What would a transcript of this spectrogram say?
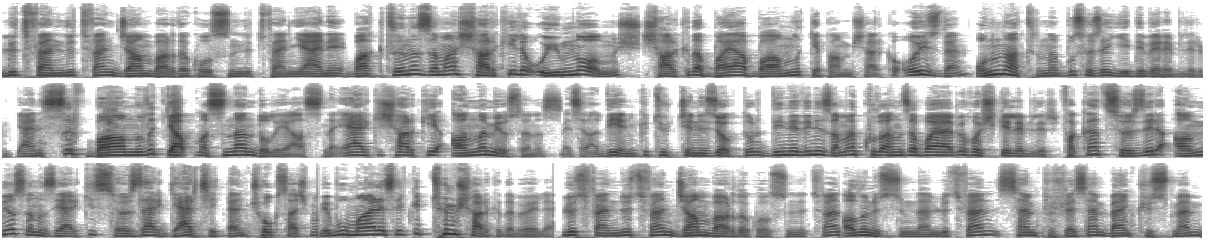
lütfen lütfen cam bardak olsun lütfen. Yani baktığınız zaman şarkıyla uyumlu olmuş. Şarkı da bayağı bağımlılık yapan bir şarkı. O yüzden onun hatırına bu söze 7 verebilirim. Yani sırf bağımlılık yapmasından dolayı aslında. Eğer ki şarkıyı anlamıyorsanız mesela diyelim ki Türkçeniz yoktur. Dinlediğiniz zaman kulağınıza bayağı bir hoş gelebilir. Fakat sözleri anlıyorsanız eğer ki sözler gerçekten çok saçma ve bu maalesef ki tüm şarkıda böyle. Lütfen lütfen cam bardak olsun lütfen. Alın üstümden lütfen. Sen püflesen ben küsmem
